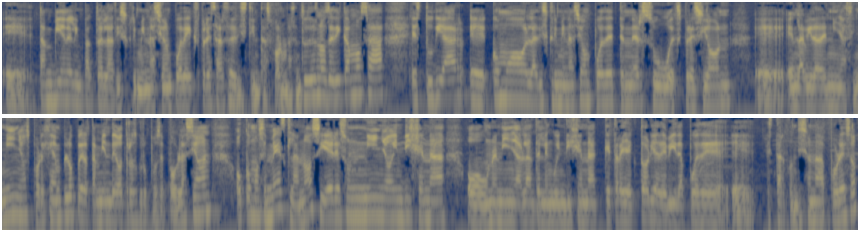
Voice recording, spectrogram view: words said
eh, también el impacto de la discriminación puede expresarse de distintas formas. Entonces nos dedicamos a estudiar eh, cómo la discriminación puede tener su expresión eh, en la vida de niñas y niños, por ejemplo, pero también de otros grupos de población, o cómo se mezcla, ¿no? Si eres un niño indígena o una niña hablante de lengua indígena, qué trayectoria de vida puede estar condicionada por eso.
